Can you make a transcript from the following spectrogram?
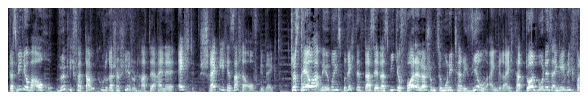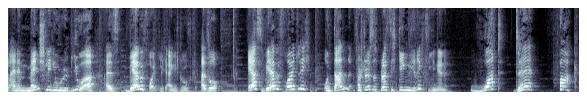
Das Video war auch wirklich verdammt gut recherchiert und hatte eine echt schreckliche Sache aufgedeckt. Just Nero hat mir übrigens berichtet, dass er das Video vor der Löschung zur Monetarisierung eingereicht hat. Dort wurde es angeblich von einem menschlichen Reviewer als werbefreundlich eingestuft. Also erst werbefreundlich und dann verstößt es plötzlich gegen die Richtlinien. What the fuck?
